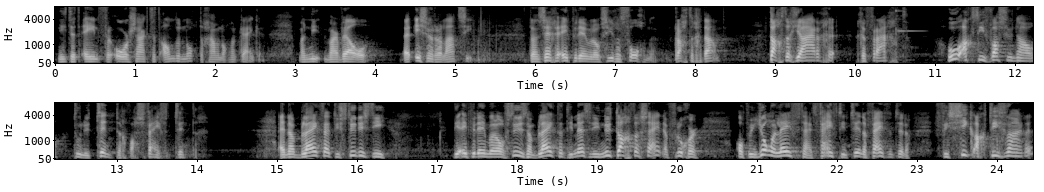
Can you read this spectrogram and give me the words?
Niet het een veroorzaakt het ander nog, daar gaan we nog naar kijken. Maar, niet, maar wel, er is een relatie. Dan zeggen epidemiologen hier het volgende, prachtig gedaan. 80-jarige gevraagd, hoe actief was u nou toen u 20 was, 25? En dan blijkt uit die studies, die, die epidemiologische studies, dan blijkt dat die mensen die nu 80 zijn en vroeger op een jonge leeftijd, 15, 20, 25, fysiek actief waren.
